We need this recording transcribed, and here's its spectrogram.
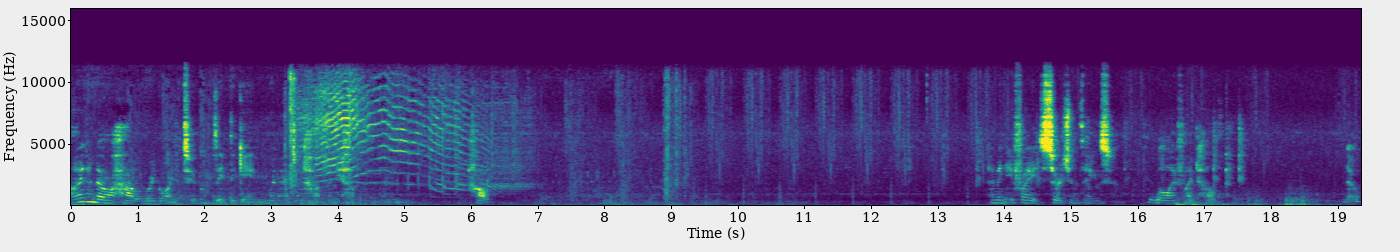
I don't know how we're going to complete the game when I don't have any help. I mean, if I search in things, will I find help? No.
